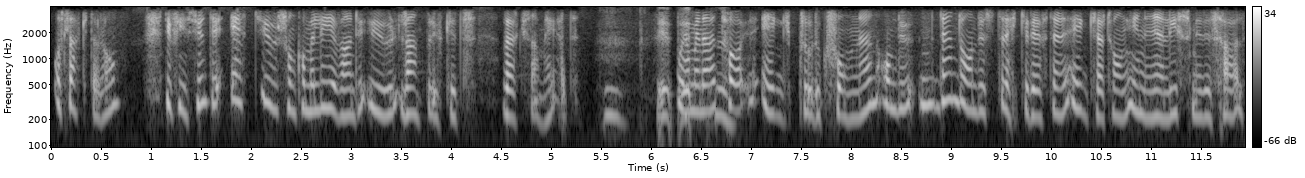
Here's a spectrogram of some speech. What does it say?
och slakta dem? Det finns ju inte ett djur som kommer levande ur lantbrukets verksamhet. Mm. Och jag menar, ta äggproduktionen. Om du, den dagen du sträcker efter en äggkartong inne i en livsmedelshall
